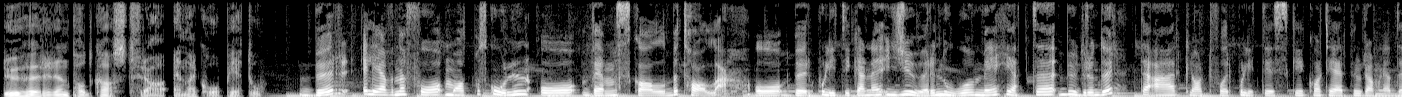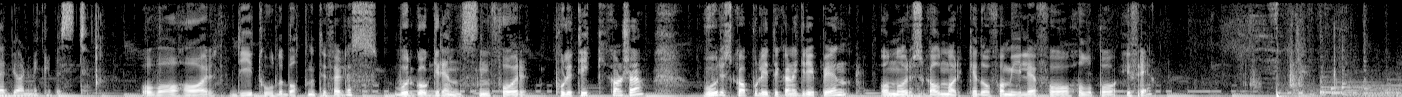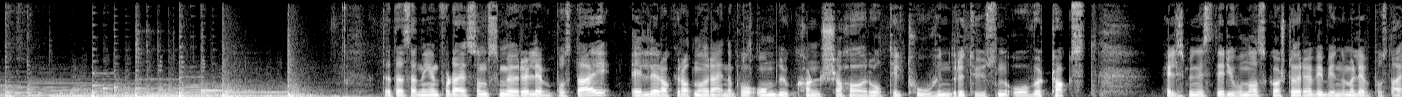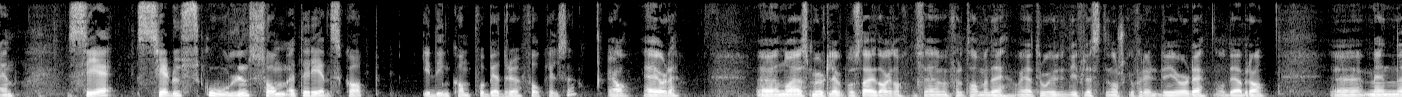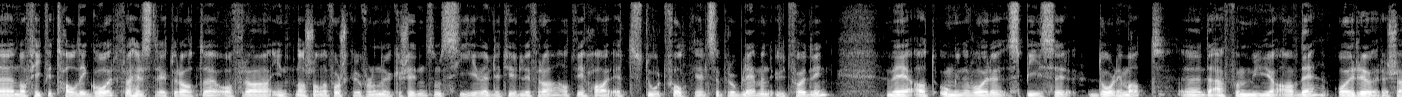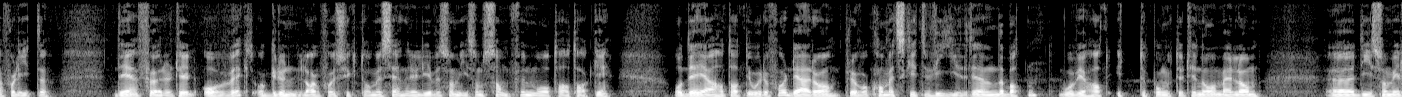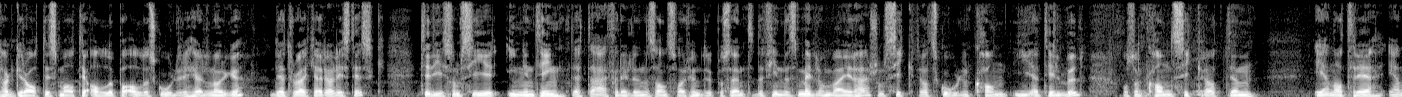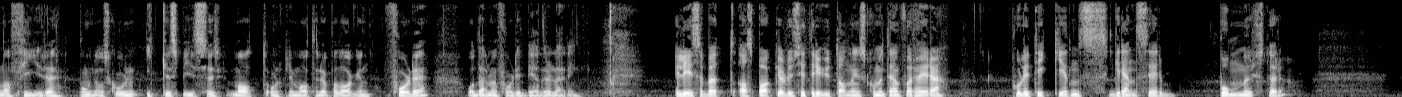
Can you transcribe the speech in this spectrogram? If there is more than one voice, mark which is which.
Speaker 1: Du hører en podkast fra NRK P2.
Speaker 2: Bør elevene få mat på skolen, og hvem skal betale? Og bør politikerne gjøre noe med hete budrunder? Det er klart for Politisk kvarter, programleder Bjørn Myklebust.
Speaker 3: Og hva har de to debattene til felles? Hvor går grensen for politikk, kanskje? Hvor skal politikerne gripe inn, og når skal marked og familie få holde på i fred? Dette er sendingen for deg som smører leverpostei, eller akkurat nå regner på om du kanskje har råd til 200 000 over takst. Helseminister Jonas Gahr Støre, vi begynner med leverposteien. Se, ser du skolen som et redskap i din kamp for bedre folkehelse?
Speaker 4: Ja, jeg gjør det. Eh, nå har jeg smurt leverpostei i dag, da, for å ta med det. Og jeg tror de fleste norske foreldre gjør det, og det er bra. Eh, men eh, nå fikk vi tall i går fra Helsedirektoratet og fra internasjonale forskere for noen uker siden som sier veldig tydelig fra at vi har et stort folkehelseproblem, en utfordring, ved at ungene våre spiser dårlig mat. Eh, det er for mye av det, og rører seg for lite. Det fører til overvekt og grunnlag for sykdommer senere i livet som vi som samfunn må ta tak i. Og det jeg har tatt til orde for, det er å prøve å komme et skritt videre i denne debatten, hvor vi har hatt ytterpunkter til nå mellom de som vil ha gratis mat til alle på alle skoler i hele Norge. Det tror jeg ikke er realistisk. Til de som sier ingenting. Dette er foreldrenes ansvar 100% Det finnes mellomveier her som sikrer at skolen kan gi et tilbud, og som kan sikre at den én av tre, én av fire på ungdomsskolen ikke spiser mat, ordentlig mat i løpet av dagen, får det. Og dermed får de bedre læring.
Speaker 3: Elisabeth Aspaker, du sitter i utdanningskomiteen for Høyre. Politikkens grenser bommer Støre?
